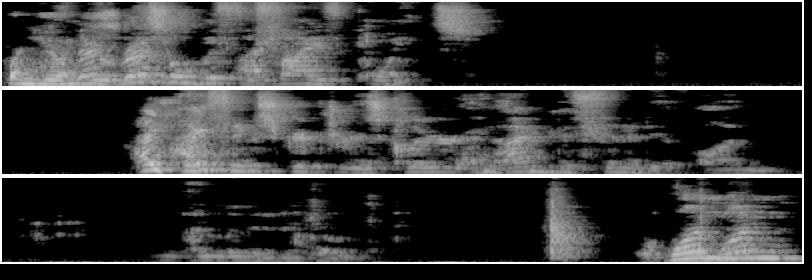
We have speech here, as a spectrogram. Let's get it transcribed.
when you When you wrestle, wrestle with the five points, I I think think Scripture is clear, and I'm definitive on unlimited atonement. The One, one, one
